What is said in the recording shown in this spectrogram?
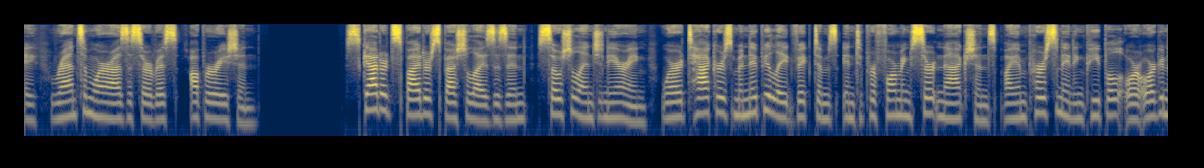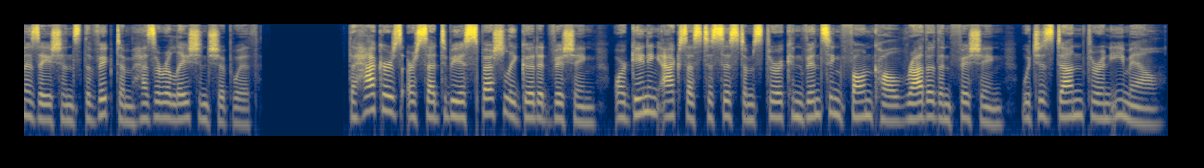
a ransomware as a service operation. Scattered Spider specializes in social engineering, where attackers manipulate victims into performing certain actions by impersonating people or organizations the victim has a relationship with. The hackers are said to be especially good at vishing, or gaining access to systems through a convincing phone call rather than phishing, which is done through an email.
